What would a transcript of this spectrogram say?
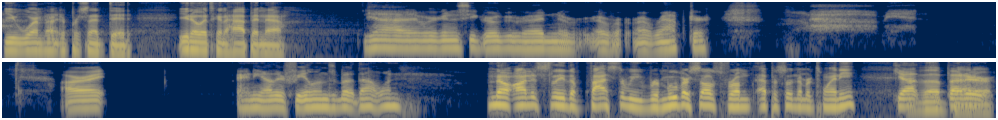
You 100% did. You know what's going to happen now. Yeah, we're going to see Grogu riding a, a, a raptor. man. All right. Any other feelings about that one? No, honestly, the faster we remove ourselves from episode number 20, yeah, the better, better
